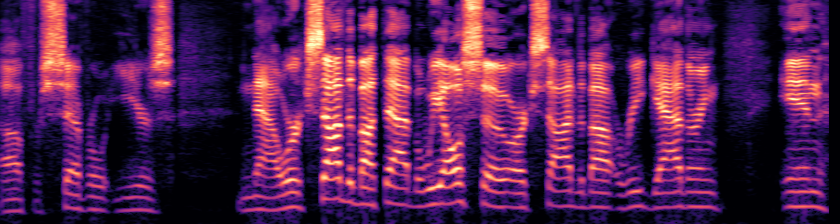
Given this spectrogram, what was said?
uh, for several years now. We're excited about that, but we also are excited about regathering in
